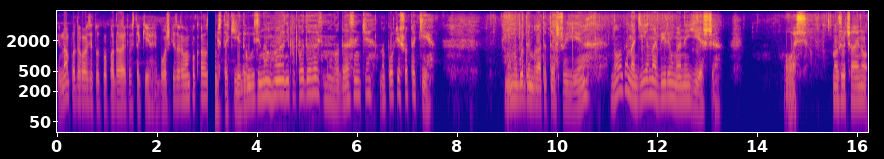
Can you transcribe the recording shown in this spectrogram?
І нам по дорозі тут попадають ось такі грибочки, зараз вам показую. Ось такі друзі нам гарні попадають, молодесенькі, ну поки що такі. Ну, ми будемо брати те, що є. Ну, але надія на білі в мене є ще. Ось. Ну, звичайно,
